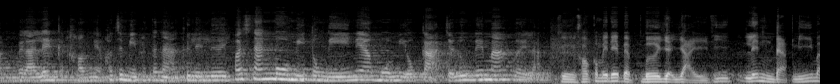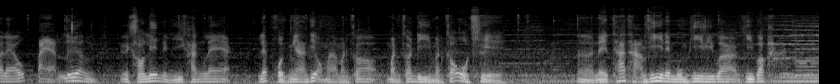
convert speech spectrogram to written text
ร เวลาเล่นกับเขาเนี่ยเขาจะมีพัฒนาขึ้นเรื่อยๆ เพราะฉะนั้นโมมีตรงนี้เนี่ยโมมีโอกาสจะรุ่งได้มากเลยล่ะ คือเขาก็ไม่ได้แบบเบอร์ใหญ่ ๆ ที่เล่นแบบนี้มาแล้ว 8 เรื่องเขาเล่นอย่างนี้ครั้งแรก และผลงานที่ออกมามันก็มันก็ดีมันก็โอเคเอ่อในถ้าถามพี่ในมุมพี่พี่ว่าพี่ว่าผ่านห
